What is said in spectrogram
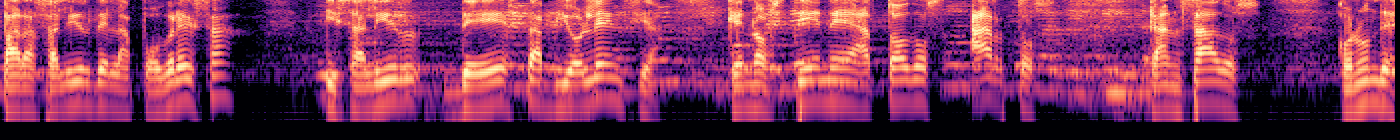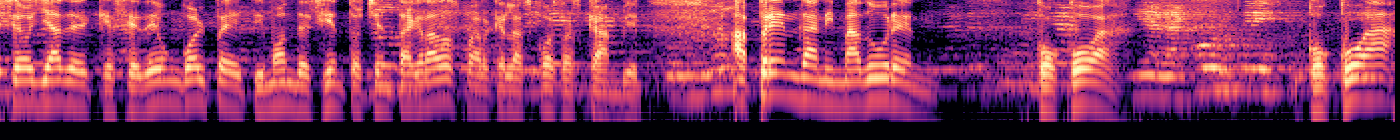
para salir de la pobreza y salir de esta violencia que nos tiene a todos hartos, cansados, con un deseo ya de que se dé un golpe de timón de 180 grados para que las cosas cambien. Aprendan y maduren, Cocoa, Cocoa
